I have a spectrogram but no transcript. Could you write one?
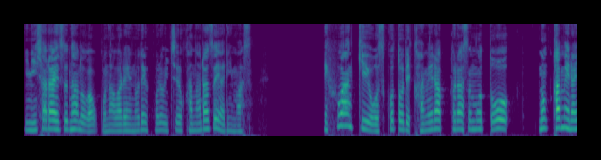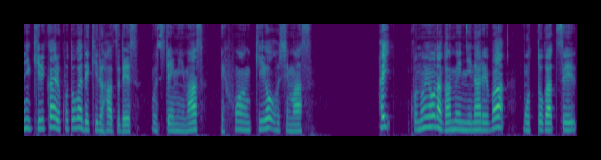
イニシャライズなどが行われるので、これを一度必ずやります。F1 キーを押すことでカメラプラスモッドのカメラに切り替えることができるはずです。押してみます。F1 キーを押します。はい、このような画面になれば、モッドが正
